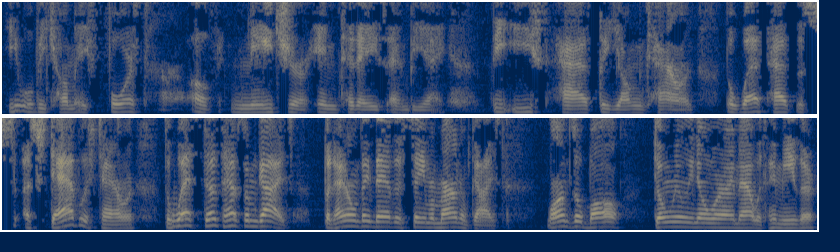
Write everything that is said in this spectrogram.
he will become a force of nature in today's NBA. The East has the young talent. The West has the established talent. The West does have some guys, but I don't think they have the same amount of guys. Lonzo Ball, don't really know where I'm at with him either.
